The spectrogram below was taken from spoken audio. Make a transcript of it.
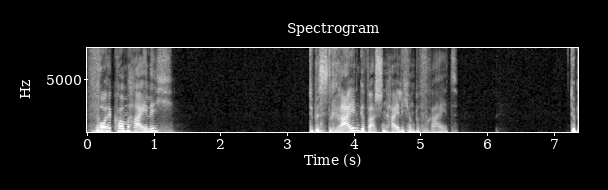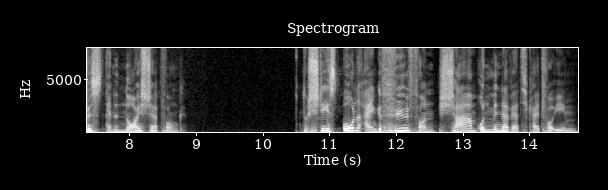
vollkommen heilig. Du bist rein gewaschen, heilig und befreit. Du bist eine Neuschöpfung. Du stehst ohne ein Gefühl von Scham und Minderwertigkeit vor ihm.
